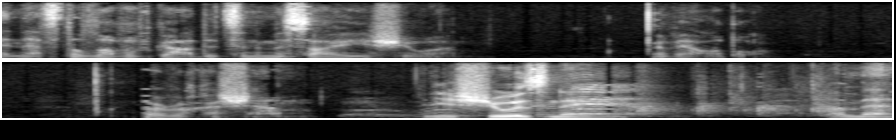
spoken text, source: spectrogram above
And that's the love of God that's in the Messiah Yeshua available. Baruch Hashem. In Yeshua's name. Amen.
